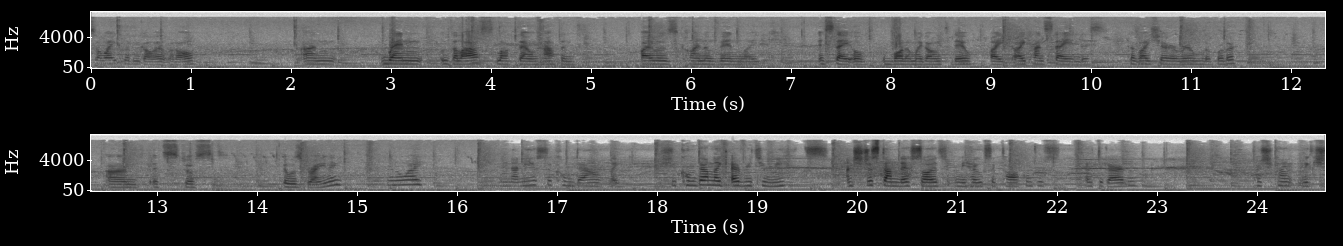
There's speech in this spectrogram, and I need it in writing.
so I couldn't go out at all. And when the last lockdown happened, I was kind of in like a state of what am I going to do? Like I can't stay in this because I share a room with a brother, and it's just it was draining in a way. My nanny used to come down like she'd come down like every two weeks, and she'd just stand outside my house like talking to us out the garden because she can't like she,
